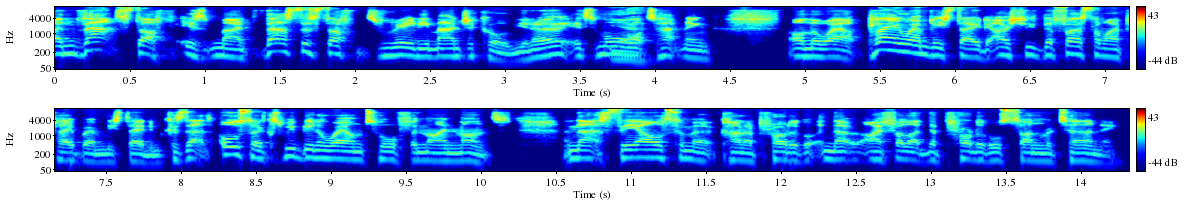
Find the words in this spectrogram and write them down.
and that stuff is mad. That's the stuff that's really magical, you know, it's more yeah. what's happening on the way up. Playing Wembley Stadium, actually, the first time I played Wembley Stadium, because that's also because we've been away on tour for nine months. And that's the ultimate kind of prodigal. And I felt like the prodigal son returning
